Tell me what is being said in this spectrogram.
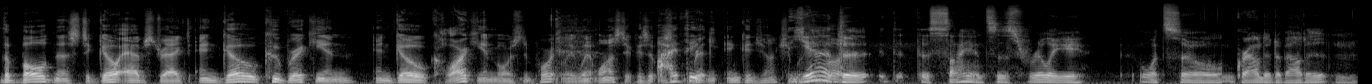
the boldness to go abstract and go Kubrickian and go Clarkian, most importantly, when it wants to, because it was think- written in conjunction with yeah, the, the the science is really what's so grounded about it, and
